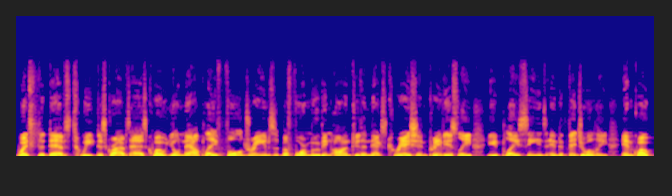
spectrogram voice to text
which the devs tweet describes as quote, You'll now play full dreams before moving on to the next creation. Previously, you'd play scenes individually, end quote.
